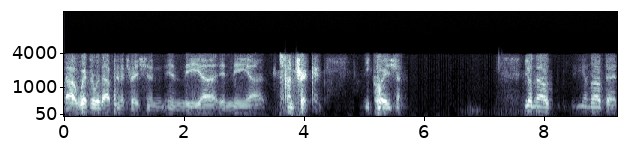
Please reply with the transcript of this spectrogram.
uh, with or without penetration in the uh, in the uh, tantric equation. You'll note you'll note that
